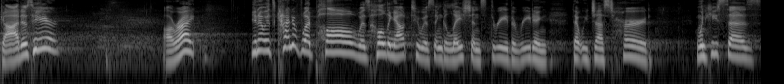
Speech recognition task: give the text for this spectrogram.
God is here. All right. You know, it's kind of what Paul was holding out to us in Galatians 3, the reading that we just heard, when he says,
